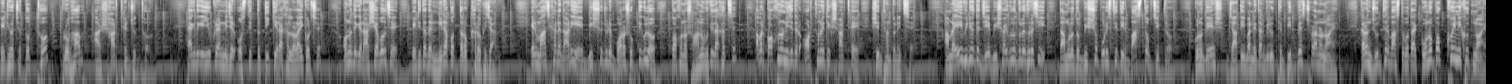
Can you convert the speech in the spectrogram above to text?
এটি হচ্ছে তথ্য, প্রভাব আর স্বার্থের যুদ্ধ। একদিকে ইউক্রেন নিজের অস্তিত্ব টিকিয়ে রাখার লড়াই করছে, অন্যদিকে রাশিয়া বলছে এটি তাদের নিরাপত্তা রক্ষার অভিযান। এর মাঝখানে দাঁড়িয়ে বিশ্বজুড়ে বড় শক্তিগুলো কখনো সহানুভূতি দেখাচ্ছে, আবার কখনো নিজেদের অর্থনৈতিক স্বার্থে সিদ্ধান্ত নিচ্ছে। আমরা এই ভিডিওতে যে বিষয়গুলো তুলে ধরেছি, তা মূলত বিশ্ব পরিস্থিতির বাস্তব চিত্র। কোনো দেশ, জাতি বা নেতার বিরুদ্ধে বিদ্বেষ ছড়ানো নয়, কারণ যুদ্ধের বাস্তবতায় কোনো পক্ষই নিখুঁত নয়,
